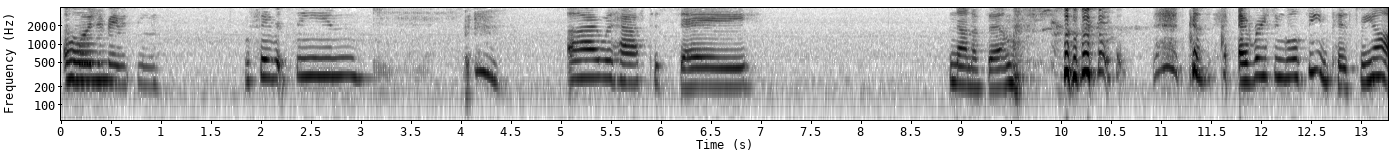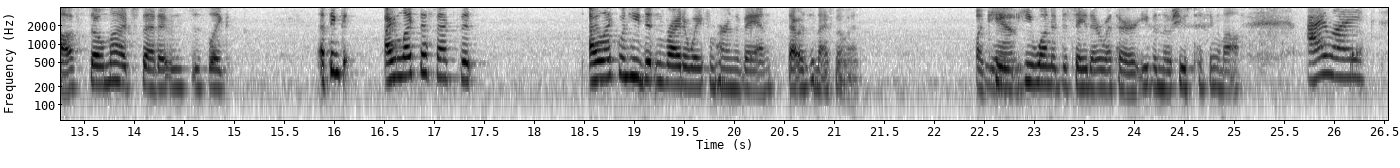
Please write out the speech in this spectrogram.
What was your Um, favorite scene? My favorite scene? I would have to say none of them. because every single scene pissed me off so much that it was just like I think I like the fact that I like when he didn't ride away from her in the van. That was a nice moment. Like Yeah. he he wanted to stay there with her even though she was pissing him off. I liked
